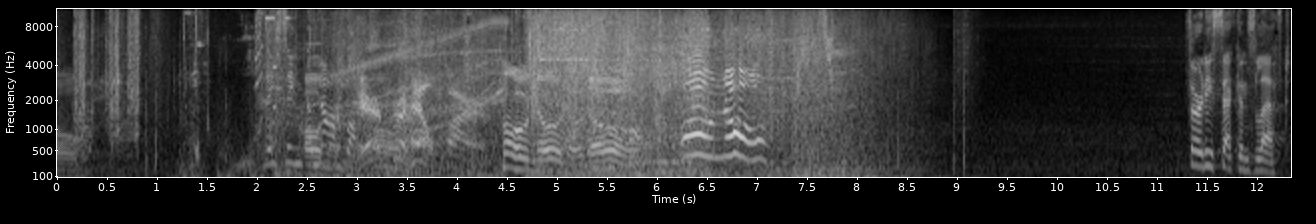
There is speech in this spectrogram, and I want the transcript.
Oh Placing Oh, alarm no. bomb. For hellfire. no. Oh no, no, no. Oh no! 30 seconds left.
